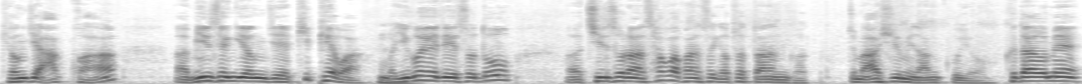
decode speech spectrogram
경제 악화, 아, 민생 경제 피폐화 뭐 이거에 대해서도 어, 진솔한 사과 반성이 없었다는 것 좀 아쉬움이 남고요. 그 다음에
